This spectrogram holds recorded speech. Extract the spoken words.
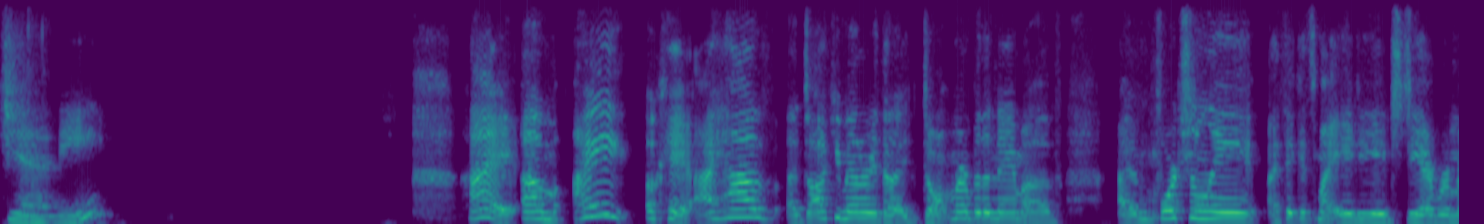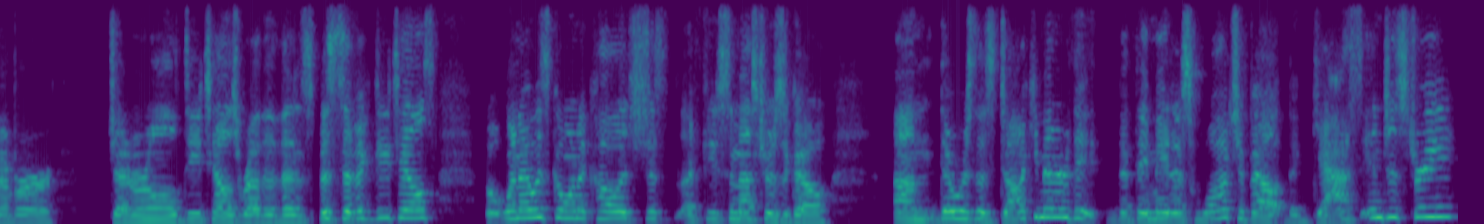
Jenny. Hi. Um, I okay, I have a documentary that I don't remember the name of. Unfortunately, I think it's my ADHD. I remember general details rather than specific details. But when I was going to college just a few semesters ago, um, there was this documentary that, that they made us watch about the gas industry,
